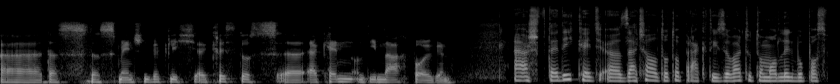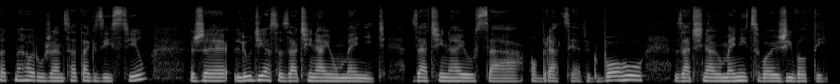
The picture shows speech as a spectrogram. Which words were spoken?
äh, dass, dass Menschen wirklich äh, Christus äh, erkennen und ihm nachfolgen. A až vtedy, keď začal toto praktizovať, túto modlitbu posvetného rúženca, tak zistil, že ľudia sa začínajú meniť. Začínajú sa obraciať k Bohu, začínajú meniť svoje životy.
